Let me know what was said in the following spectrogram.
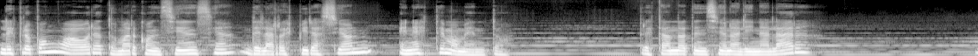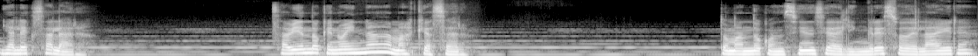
Les propongo ahora tomar conciencia de la respiración en este momento, prestando atención al inhalar y al exhalar, sabiendo que no hay nada más que hacer, tomando conciencia del ingreso del aire,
